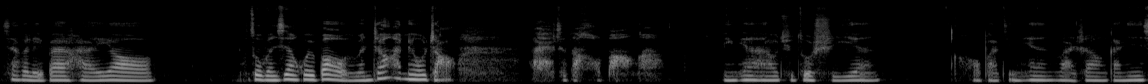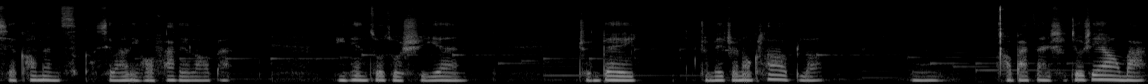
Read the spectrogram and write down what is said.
下个礼拜还要做文献汇报，文章还没有找，哎，真的好忙啊！明天还要去做实验。好吧，今天晚上赶紧写 comments，写完了以后发给老板。明天做做实验，准备准备 journal club 了。嗯，好吧，暂时就这样吧。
